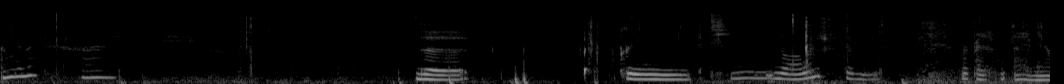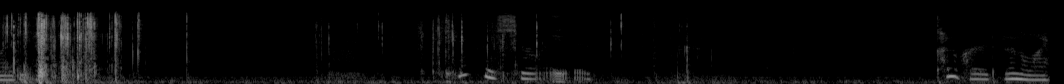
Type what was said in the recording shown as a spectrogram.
I'm gonna try the green tea. No, I want to try the mango or passion. I have no idea. I can't really smell either. Kind of hard. I don't know why.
